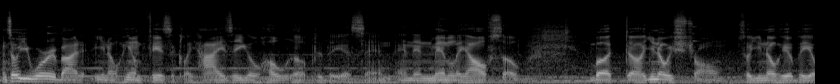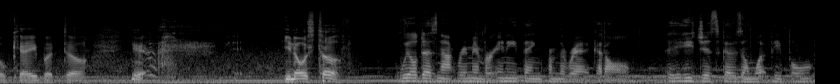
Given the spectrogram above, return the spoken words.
And so you worry about you know him physically, how his ego hold up to this, and and then mentally also. But uh, you know he's strong, so you know he'll be okay. But uh, yeah, you know it's tough. Will does not remember anything from the wreck at all. He just goes on what people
